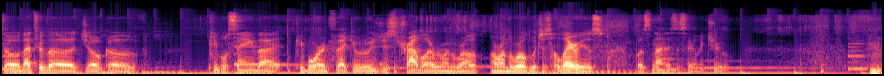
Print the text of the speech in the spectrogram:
So that's where the joke of people saying that people were infected would just travel the world, around the world, which is hilarious, but it's not necessarily true. Hmm.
